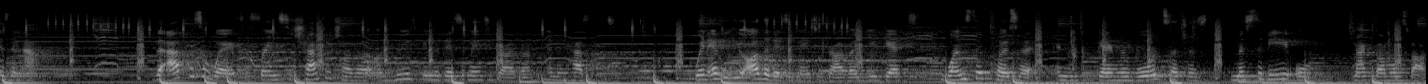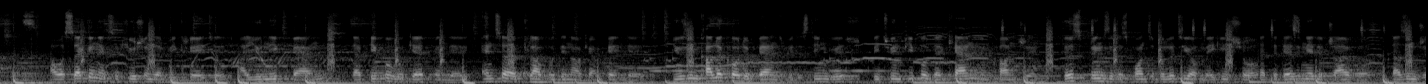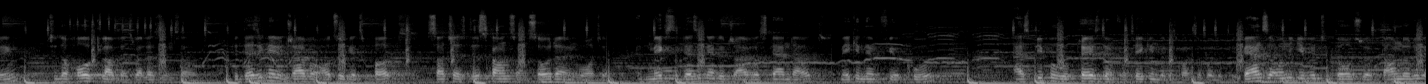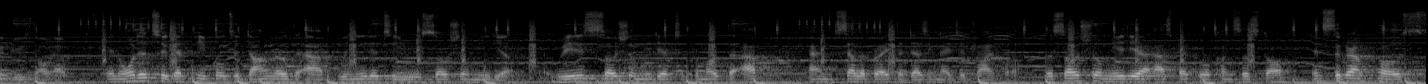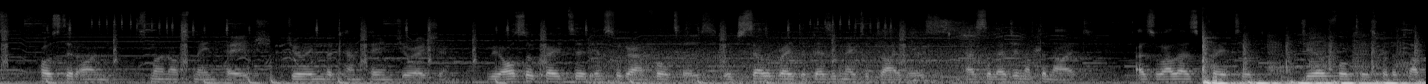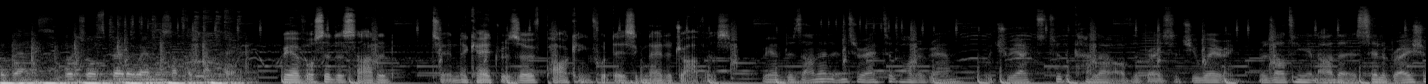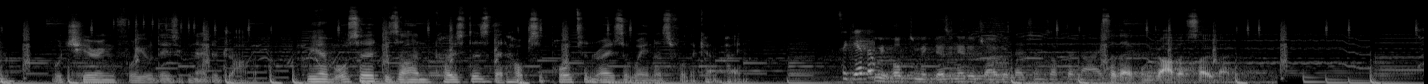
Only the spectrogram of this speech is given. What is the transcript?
is an app. The app is a way for friends to track each other on who's been the designated driver and who hasn't. Whenever you are the designated driver, you get one step closer in getting rewards such as Mr. D or McDonald's vouchers. Our second execution that we created are unique bands that people will get when they enter a club within our campaign days. Using color-coded bands, we distinguish between people that can and can't drink. This brings the responsibility of making sure that the designated driver doesn't drink to the whole club as well as themselves. The designated driver also gets perks, such as discounts on soda and water. It makes the designated driver stand out, making them feel cool, as people will praise them for taking the responsibility. Bans are only given to those who have downloaded and used our app. In order to get people to download the app, we needed to use social media. We used social media to promote the app and celebrate the designated driver. The social media aspect will consist of Instagram posts posted on Smirnoff's main page during the campaign duration. We also created Instagram filters which celebrate the designated drivers as the legend of the night as well as created geo filters for the club events, which will spread awareness of the campaign. We have also decided to indicate reserved parking for designated drivers. We have designed an interactive hologram which reacts to the color of the bracelet you're wearing, resulting in either a celebration or cheering for your designated driver. We have also designed coasters that help support and raise awareness for the campaign. Together, We hope to make designated driver Legends of the night so they can drive us sober.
